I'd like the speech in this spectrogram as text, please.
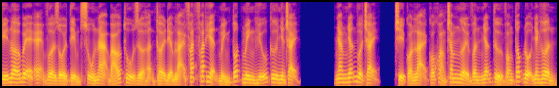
ký nơ bệ ẹ vừa rồi tìm xù nạ báo thù rửa hận thời điểm lại phát phát hiện mình tốt minh hữu cư nhiên chạy. Nham nhẫn vừa chạy, chỉ còn lại có khoảng trăm người vân nhẫn tử vong tốc độ nhanh hơn.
